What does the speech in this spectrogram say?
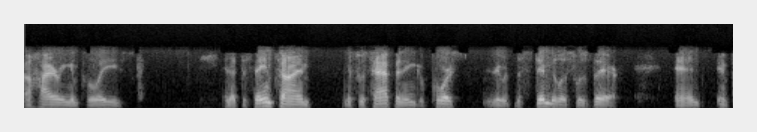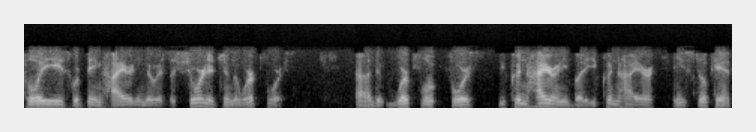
uh, hiring employees. And at the same time, this was happening. Of course, the stimulus was there, and employees were being hired, and there was a shortage in the workforce. Uh, the workforce, you couldn't hire anybody. You couldn't hire, and you still can't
